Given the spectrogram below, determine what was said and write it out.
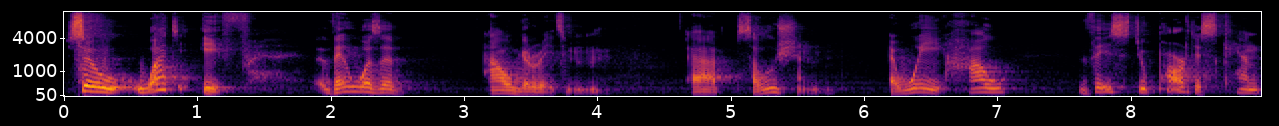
So what if there was a algorithm, a solution, a way how these two parties can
